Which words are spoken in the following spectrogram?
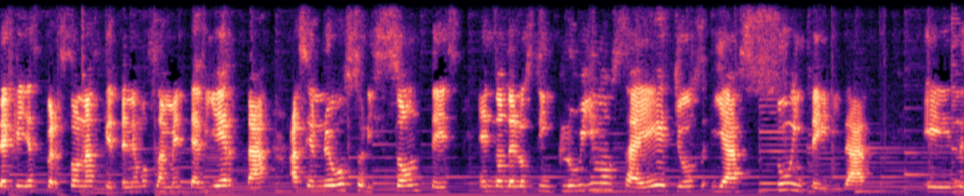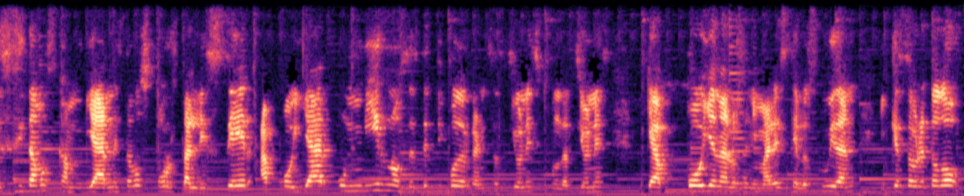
de aquellas personas que tenemos la mente abierta hacia nuevos horizontes en donde los incluimos a ellos y a su integridad. Eh, necesitamos cambiar, necesitamos fortalecer, apoyar, unirnos a este tipo de organizaciones y fundaciones que apoyan a los animales, que los cuidan y que sobre todo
